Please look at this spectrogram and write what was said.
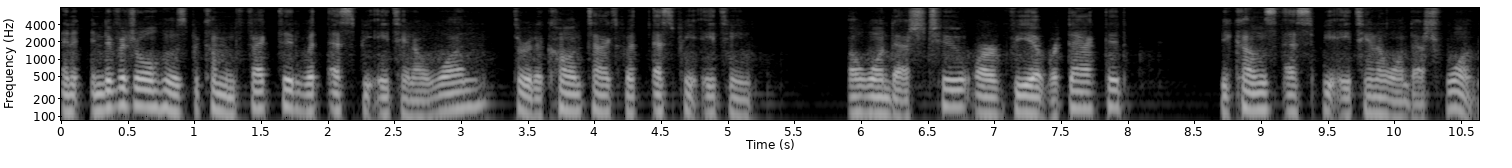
An individual who has become infected with SCP-1801 through the contact with SCP-1801-2 or via redacted becomes SCP-1801-1.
